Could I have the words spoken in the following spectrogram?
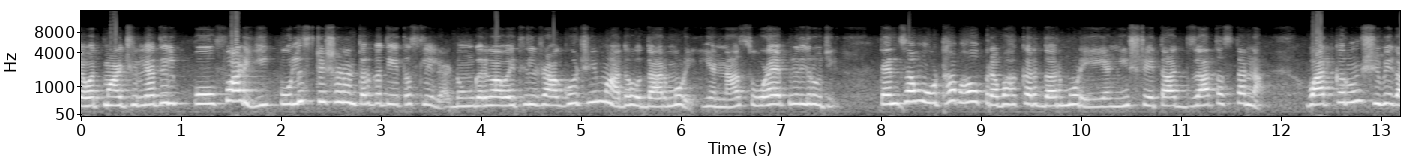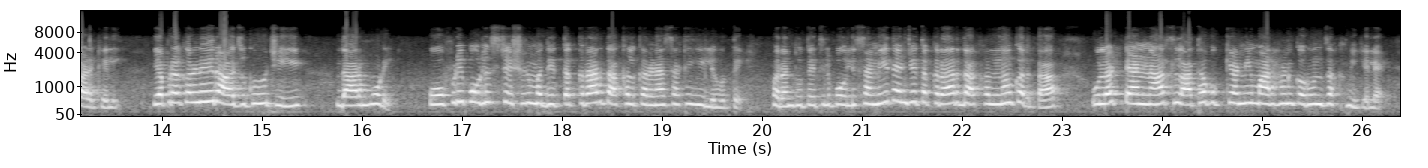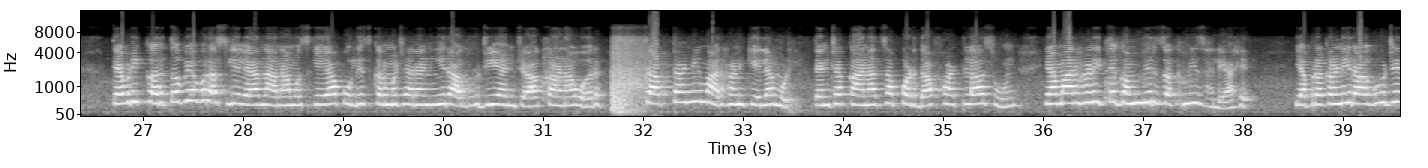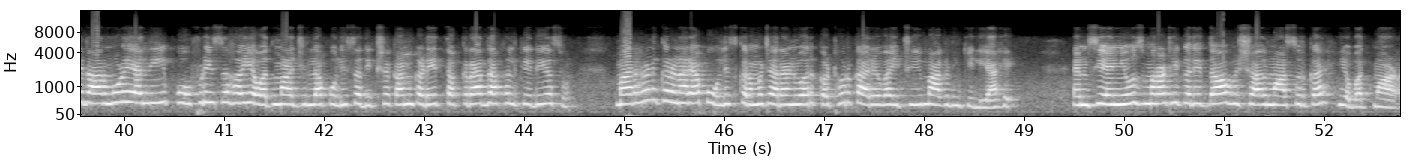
यवतमाळ जिल्ह्यातील पोफाडी police station अंतर्गत येत असलेल्या डोंगरगाव येथील राघोजी माधव दारमोडे यांना सोळा एप्रिल रोजी त्यांचा मोठा भाऊ प्रभाकर दारमोडे यांनी शेतात जात असताना वाद करून शिवीगाळ केली. या प्रकरणी राजघोजी दारमोडे पोफडी पोलीस स्टेशनमध्ये तक्रार दाखल करण्यासाठी गेले होते. परंतु तेथील पोलिसांनी त्यांची तक्रार दाखल न करता उलट त्यांनाच लाथाबुक्क्यांनी मारहाण करून जखमी केले. त्यावेळी कर्तव्यावर असलेल्या नाना मस्के या पोलीस कर्मचाऱ्यांनी राघोजी यांच्या कानावर चापटांनी मारहाण केल्यामुळे त्यांच्या कानाचा पडदा फाटला असून या मारहाणीत ते गंभीर जखमी झाले आहेत. या प्रकरणी राघोजी धारमोळे यांनी पोफडीसह यवतमाळ जिल्हा पोलीस अधीक्षकांकडे तक्रार दाखल केली असून मारहाण करणाऱ्या पोलीस कर्मचाऱ्यांवर कठोर कार्यवाहीची मागणी केली आहे. एम सी एन न्यूज मराठीकरिता विशाल मासुरकर यवतमाळ.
